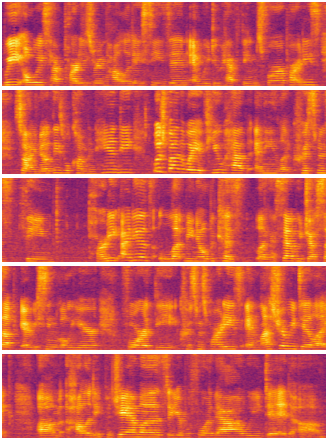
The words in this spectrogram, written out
We always have parties during the holiday season and we do have themes for our parties so I know these will come in handy which by the way if you have any like Christmas themed party ideas let me know because like I said we dress up every single year for the Christmas parties and last year we did like um, holiday pajamas the year before that we did um,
